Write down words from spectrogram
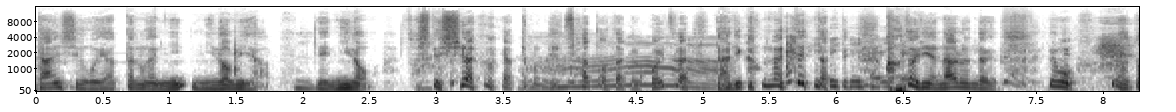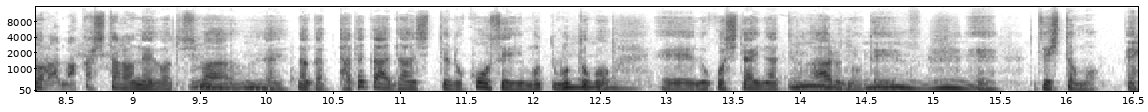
男子をやったのが二宮、ね、二のそして志らくがやったの佐藤健こいつら何考えてんだってことにはなるんだけど。でもドラマ化したらね私は、ね、なんか立川男子っていうのを後世にもっともっとこう、えー、残したいなっていうのがあるので、えー、ぜひともえ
